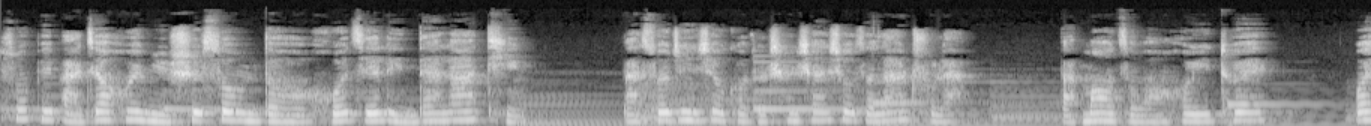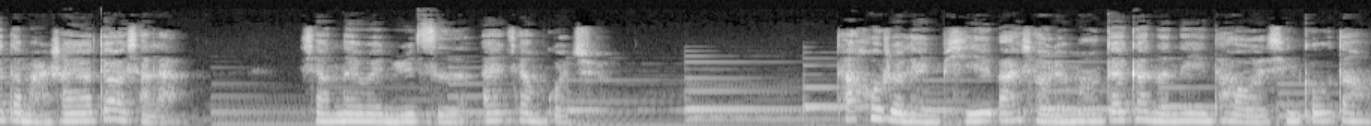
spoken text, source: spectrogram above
苏比把教会女士送的活结领带拉挺。把缩进袖口的衬衫袖子拉出来，把帽子往后一推，歪得马上要掉下来，向那位女子挨降过去。他厚着脸皮把小流氓该干的那一套恶心勾当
